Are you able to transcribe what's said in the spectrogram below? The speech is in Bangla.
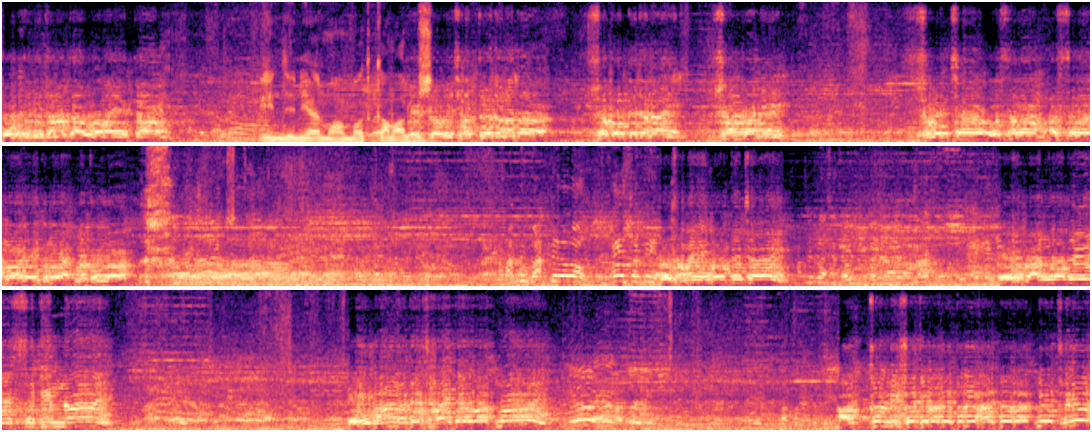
তৌহিদি জনতা ওলামায়ে একরাম। ইঞ্জিনিয়ার মোহাম্মদ কামাল বিপ্লবী ছাত্র জনতা সকলকে জানাই সংগ্রামী শুভেচ্ছা ও সালাম। আসসালামু আলাইকুম রহমতুল্লাহ। প্রথমেই বলতে চাই এই বাংলাদেশ সিকিম নয় এই বাংলাদেশ হায়দ্রাবাদ নয় আটচল্লিশে যেভাবে তুমি হায়দ্রাবাদ নিয়েছিলে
